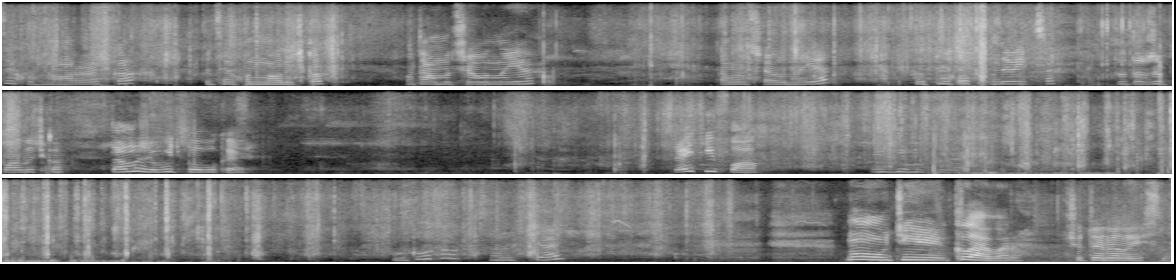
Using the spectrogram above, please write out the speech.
Цих от норочках, в цих от отам от ще одна є. Там ще одна є. Отут, от, дивіться, тут вже паличка. Там живуть павуки. Третій факт. Сюди. Отут ростять. Ну, ті клевери, чотирилисні.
